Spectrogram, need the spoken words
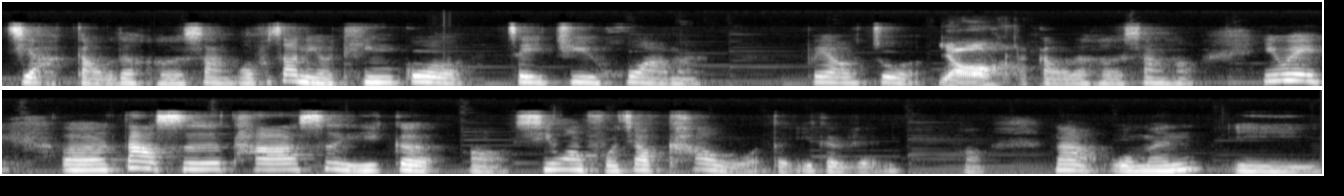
假搞的和尚。我不知道你有听过这句话吗？不要做假搞的和尚哈，因为呃，大师他是一个哦，希望佛教靠我的一个人啊。那我们以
